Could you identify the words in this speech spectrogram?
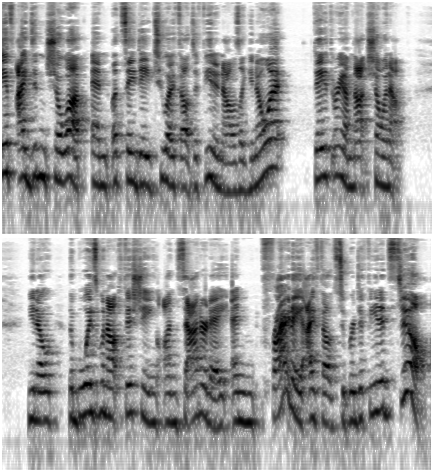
If I didn't show up and let's say day two, I felt defeated and I was like, you know what? Day three, I'm not showing up. You know, the boys went out fishing on Saturday and Friday, I felt super defeated still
